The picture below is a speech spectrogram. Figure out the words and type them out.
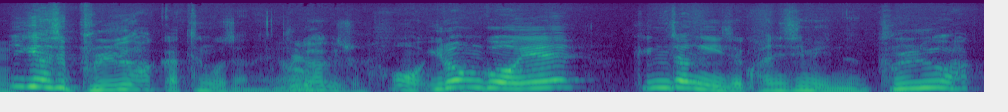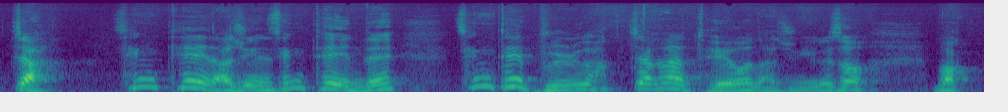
음. 이게 사실 분류학 같은 거잖아요. 훌륭하기죠. 어, 이런 거에 굉장히 이제 관심이 있는 분류학자, 생태 나중에는 생태인데 생태 분류학자가 돼요 나중에. 그래서 막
